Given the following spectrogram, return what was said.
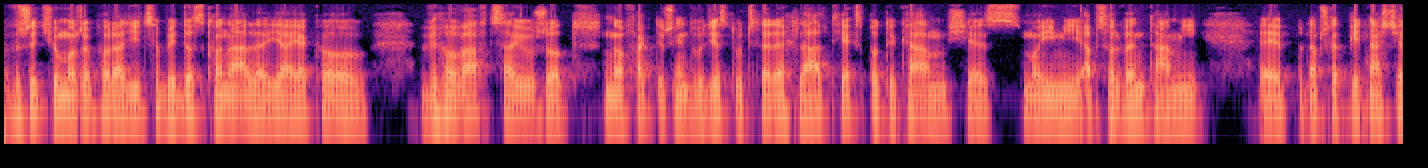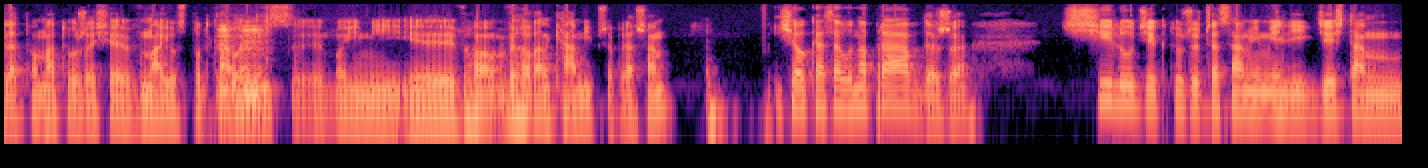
w życiu może poradzić sobie doskonale. Ja, jako wychowawca już od no, faktycznie 24 lat, jak spotykam się z moimi absolwentami, e, na przykład 15 lat po maturze się w maju spotkałem Mhm. z e, moimi e, wycho- wychowankami, przepraszam, i się okazało naprawdę, że ci ludzie, którzy czasami mieli gdzieś tam e,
